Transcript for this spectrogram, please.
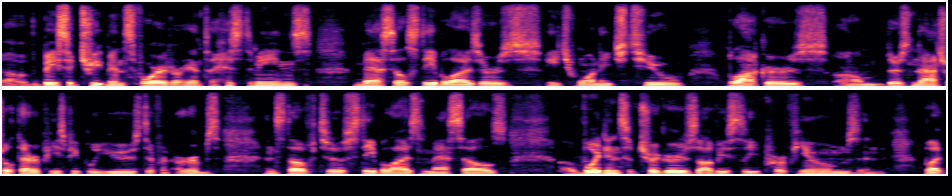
uh, the basic treatments for it are antihistamines, mast cell stabilizers, H1, H2 blockers. Um, there's natural therapies people use, different herbs and stuff to stabilize the mast cells. Avoidance of triggers, obviously perfumes, and but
